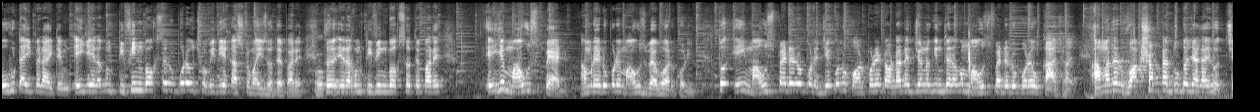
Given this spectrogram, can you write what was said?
বহু টাইপের আইটেম এই যে এরকম টিফিন বক্সের উপরেও ছবি দিয়ে কাস্টমাইজ হতে পারে। তো এরকম টিফিন বক্স হতে পারে। এই যে মাউস প্যাড আমরা এর উপরে মাউস ব্যবহার করি। তো এই মাউস প্যাডের উপরে যে কোনো কর্পোরেট অর্ডারের জন্য কিন্তু এরকম মাউস প্যাডের উপরেও কাজ হয়। আমাদের ওয়ার্কশপটা দুটো জায়গায় হচ্ছে,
